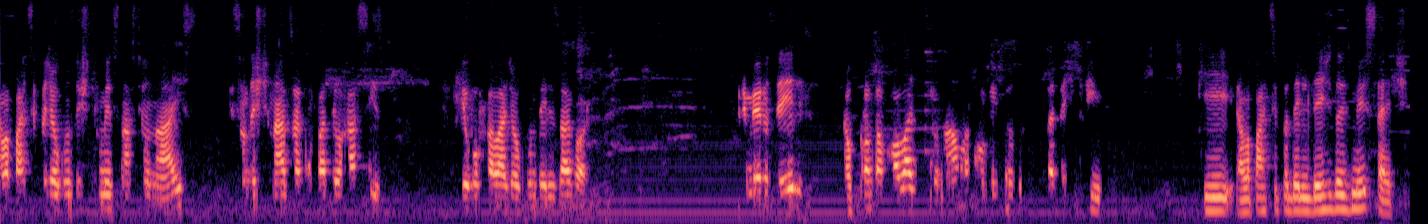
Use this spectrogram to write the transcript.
ela participa de alguns instrumentos nacionais que são destinados a combater o racismo. E eu vou falar de algum deles agora. O primeiro deles é o protocolo adicional à Convenção do Cybercrime, que ela participa dele desde 2007.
